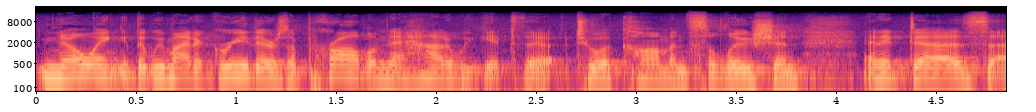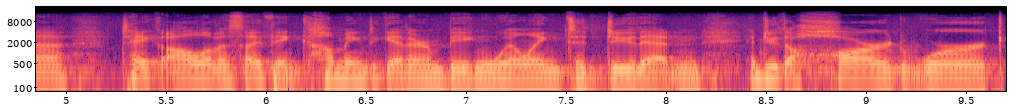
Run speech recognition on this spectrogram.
knowing that we might agree there's a problem, now how do we get to, the, to a common solution? And it does uh, take all of us, I think, coming together and being willing to do that and, and do the hard work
